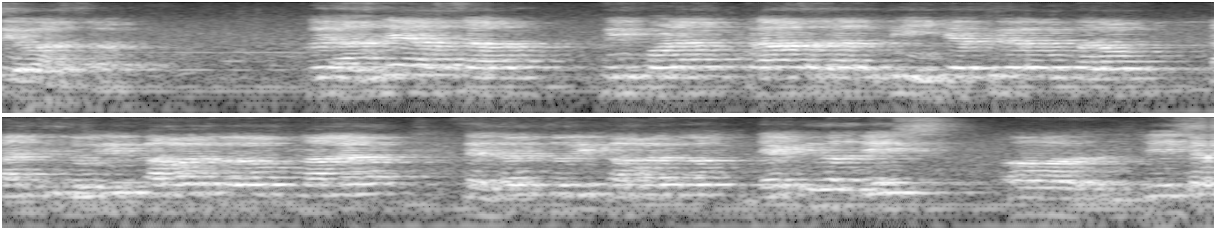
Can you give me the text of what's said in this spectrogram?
सेवा आसता खंय अन्याय आसता खंय कोणाक त्रास जाता तुमी इंटरफियर करप तांची जोरी काबार करप नाल्यार शेजारी जोरी काबार करप. दॅट इज अ देश देशा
